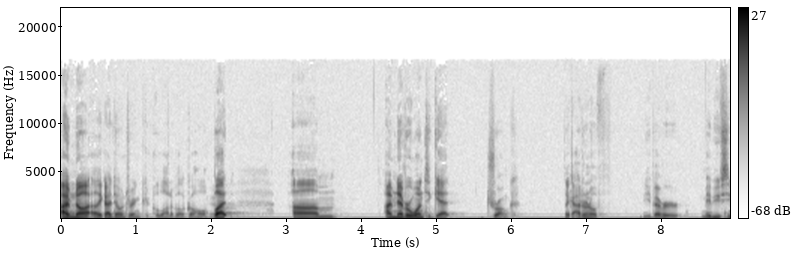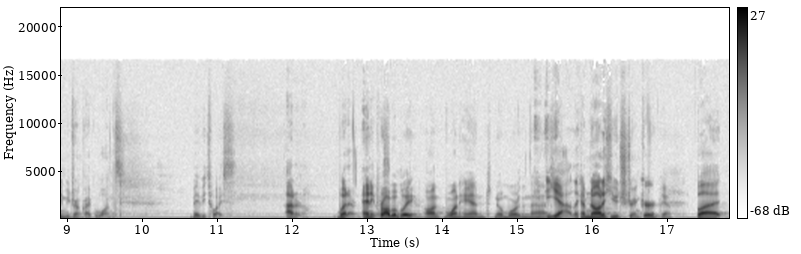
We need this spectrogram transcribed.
I'm not like I don't drink a lot of alcohol, but um, I'm never one to get drunk. Like I don't know if you've ever maybe you've seen me drunk like once, maybe twice. I don't know. Whatever. Anyway, probably on one hand no more than that yeah, like I'm not a huge drinker. Yeah. But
